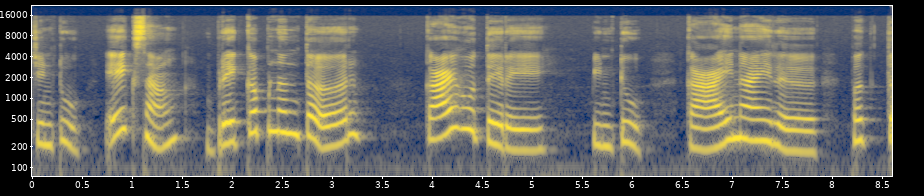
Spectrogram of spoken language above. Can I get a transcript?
चिंटू एक सांग ब्रेकअप नंतर काय होते रे? पिंटू काय नाही र फक्त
